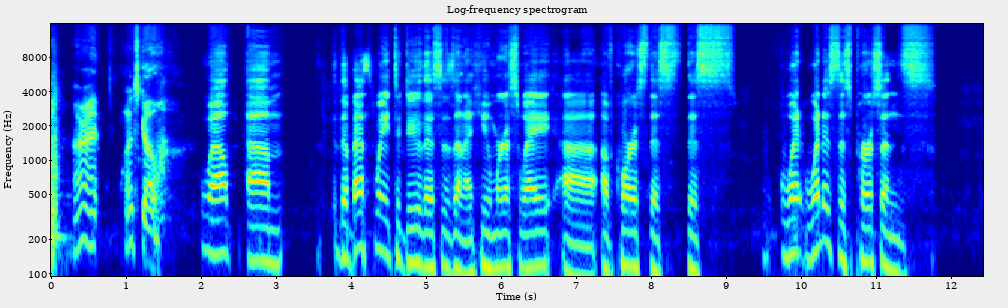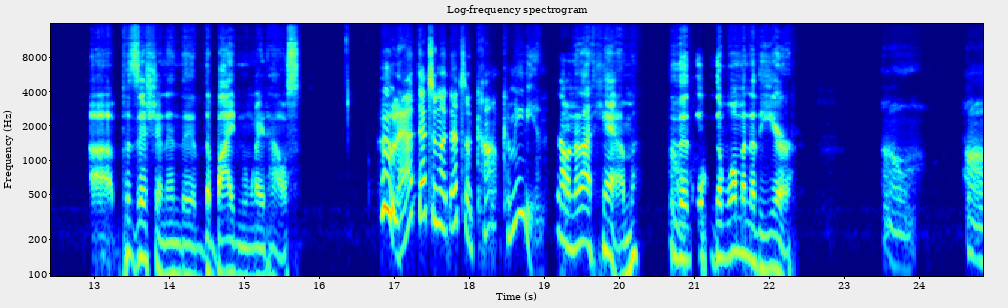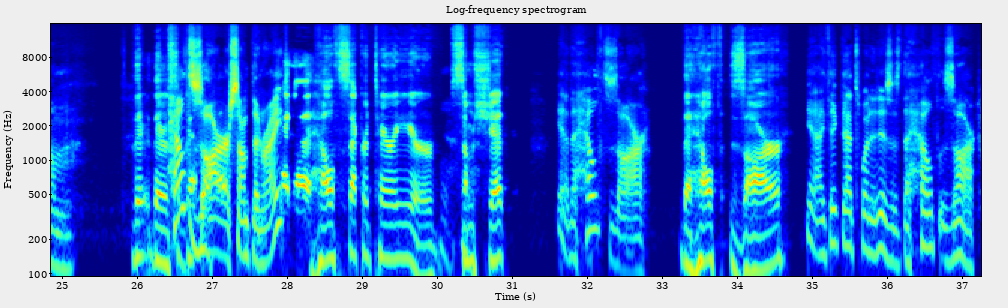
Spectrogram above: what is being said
All right, let's go. Well, um, the best way to do this is in a humorous way. Uh, of course, this this what what is this person's uh, position in the the Biden White House? Who that? That's a that's a com- comedian. No, no, not him. The, the the woman of the year. Oh, um, There, there's health czar or something, right? of health secretary or Yeah. some shit. Yeah, the health czar. The health czar. Yeah, I think that's what it is. Is the health czar?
